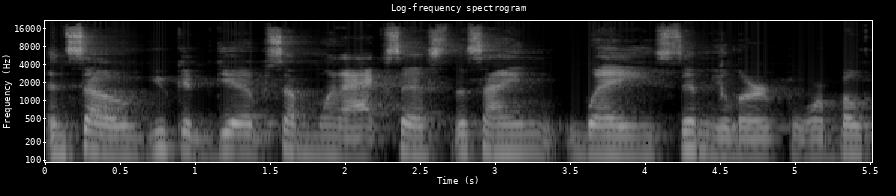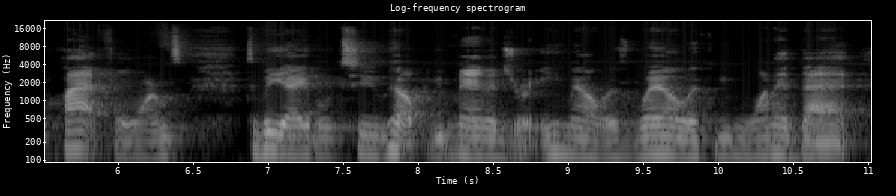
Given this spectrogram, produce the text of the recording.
And so you could give someone access the same way similar for both platforms to be able to help you manage your email as well if you wanted that.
